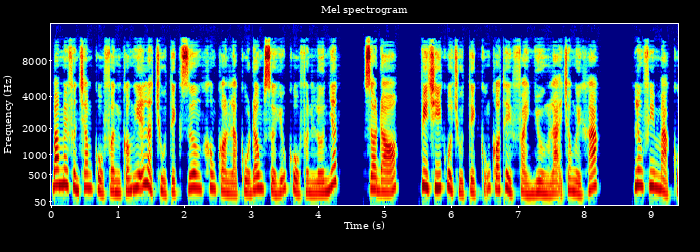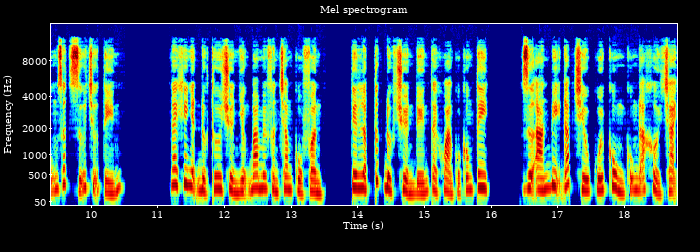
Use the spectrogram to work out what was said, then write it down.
30% cổ phần có nghĩa là Chủ tịch Dương không còn là cổ đông sở hữu cổ phần lớn nhất, do đó, vị trí của Chủ tịch cũng có thể phải nhường lại cho người khác. Lương Phi Mạc cũng rất giữ chữ tín. Ngay khi nhận được thư chuyển nhượng 30% cổ phần, tiền lập tức được chuyển đến tài khoản của công ty. Dự án bị đắp chiếu cuối cùng cũng đã khởi chạy.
